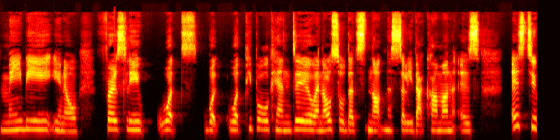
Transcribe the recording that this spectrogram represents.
Maybe you know firstly what's what what people can do and also that's not necessarily that common is is to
